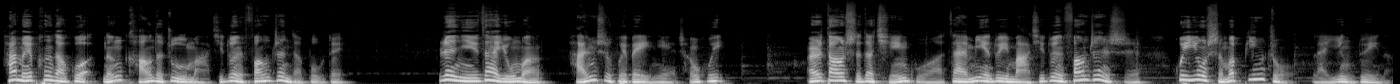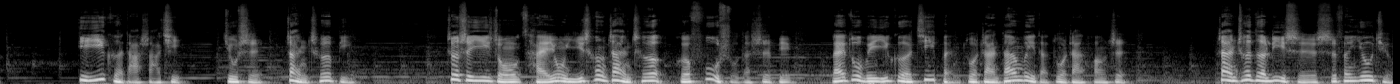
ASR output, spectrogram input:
还没碰到过能扛得住马其顿方阵的部队。任你再勇猛，还是会被碾成灰。而当时的秦国在面对马其顿方阵时，会用什么兵种来应对呢？第一个大杀器就是战车兵，这是一种采用一乘战车和附属的士兵来作为一个基本作战单位的作战方式。战车的历史十分悠久，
